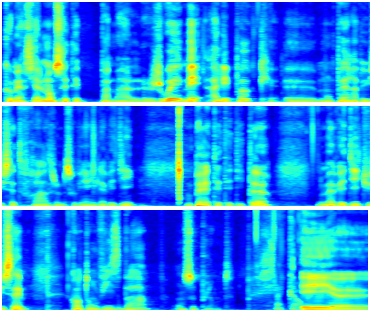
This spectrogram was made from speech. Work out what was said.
commercialement, c'était pas mal joué. Mais à l'époque, euh, mon père avait eu cette phrase, je me souviens, il avait dit mon père était éditeur, il m'avait dit, tu sais, quand on vise bas, on se plante. Et, euh,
